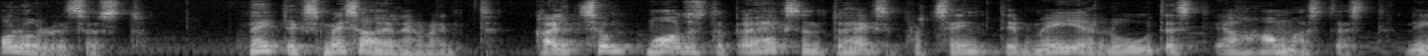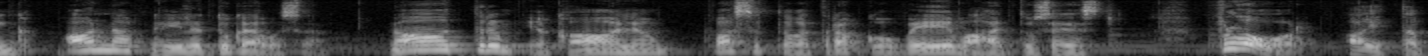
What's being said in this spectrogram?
olulisust. näiteks mesoelement kaltsium moodustab üheksakümmend üheksa protsenti meie luudest ja hammastest ning annab neile tugevuse. naatrium ja kaalium vastutavad raku veevahetuse eest. fluor aitab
